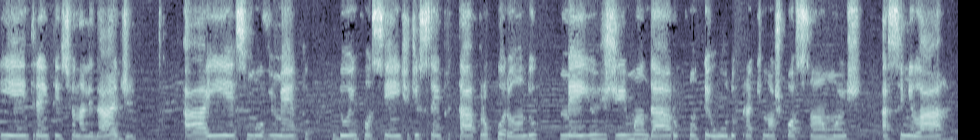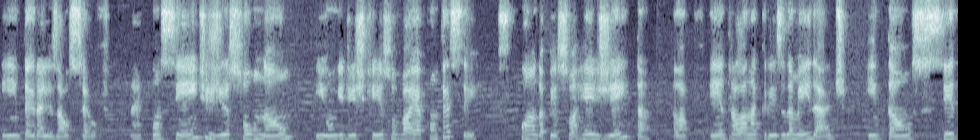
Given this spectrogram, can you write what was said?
e entre a intencionalidade, há aí esse movimento do inconsciente de sempre estar tá procurando meios de mandar o conteúdo para que nós possamos assimilar e integralizar o self. Né? Conscientes disso ou não, Jung diz que isso vai acontecer. Quando a pessoa rejeita, ela entra lá na crise da meia-idade. Então, se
